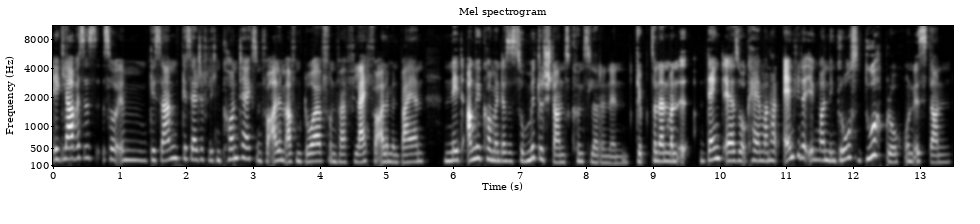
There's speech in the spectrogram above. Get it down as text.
Ich glaube, es ist so im gesamtgesellschaftlichen Kontext und vor allem auf dem Dorf und vielleicht vor allem in Bayern nicht angekommen, dass es so Mittelstandskünstlerinnen gibt, sondern man äh, denkt eher so, okay, man hat entweder irgendwann den großen Durchbruch und ist dann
